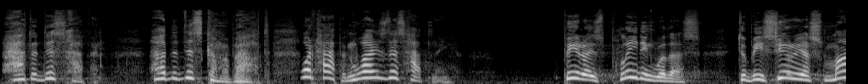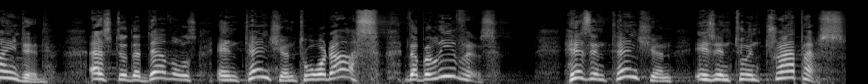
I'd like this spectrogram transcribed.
How did this happen? How did this come about? What happened? Why is this happening? Peter is pleading with us to be serious minded as to the devil's intention toward us, the believers. His intention is in to entrap us.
